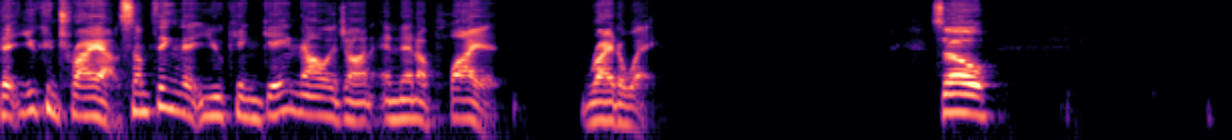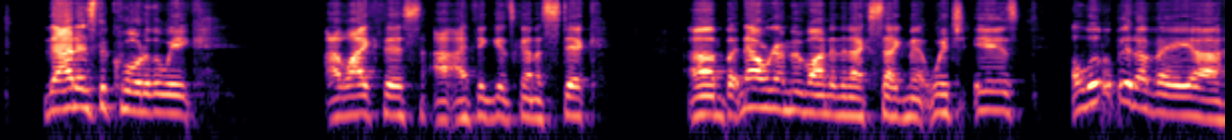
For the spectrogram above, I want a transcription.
that you can try out, something that you can gain knowledge on and then apply it right away. So that is the quote of the week. I like this. I, I think it's going to stick. Um, but now we're going to move on to the next segment, which is a little bit of a uh,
